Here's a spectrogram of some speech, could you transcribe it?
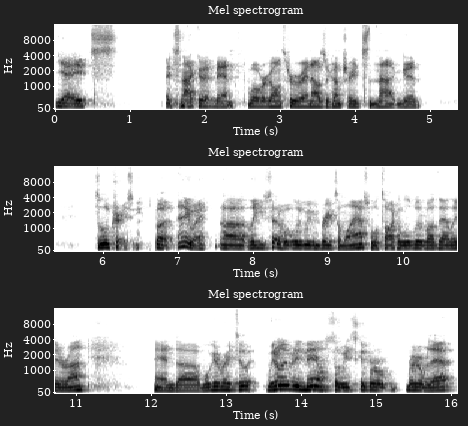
yeah, it's it's not good, man. What we're going through right now as a country, it's not good. It's a little crazy. But anyway, uh, like you said, hopefully we can bring some laughs. We'll talk a little bit about that later on. And uh, we'll get right to it. We don't have any mail, so we skip right over that.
